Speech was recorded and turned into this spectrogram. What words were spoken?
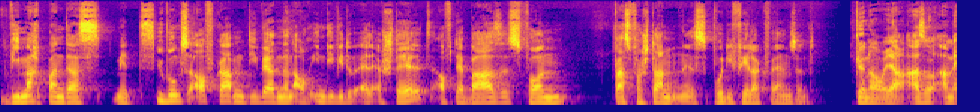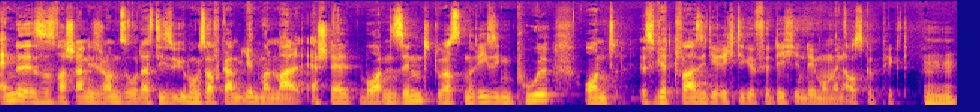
wie macht man das mit Übungsaufgaben? Die werden dann auch individuell erstellt auf der Basis von was verstanden ist, wo die Fehlerquellen sind. Genau, ja. Also am Ende ist es wahrscheinlich schon so, dass diese Übungsaufgaben irgendwann mal erstellt worden sind. Du hast einen riesigen Pool und es wird quasi die richtige für dich in dem Moment ausgepickt. Mhm.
